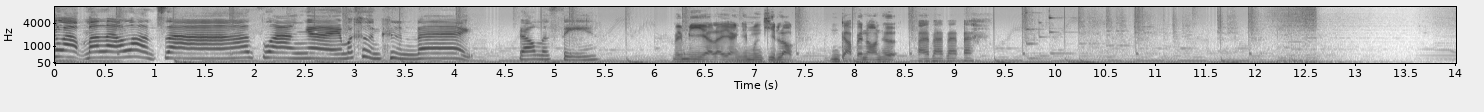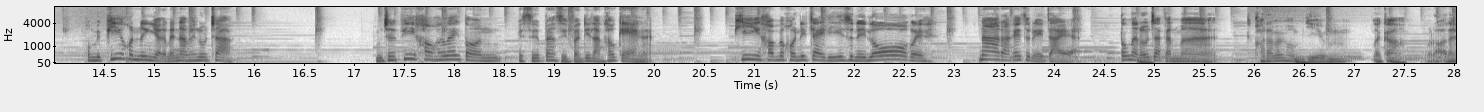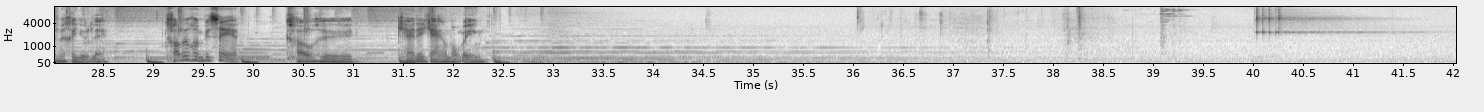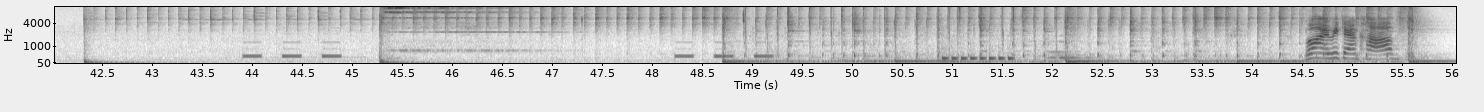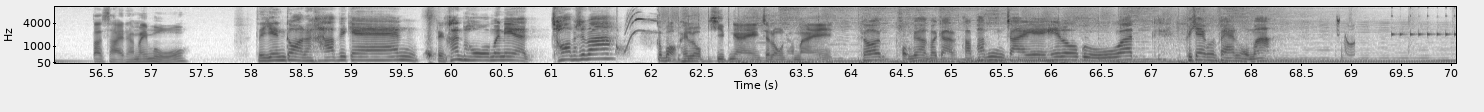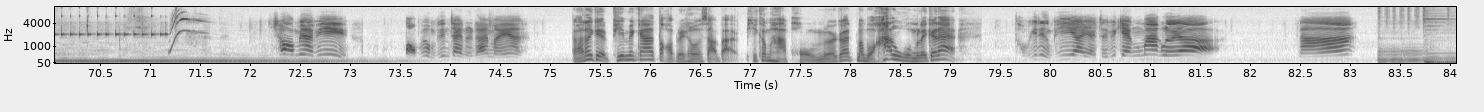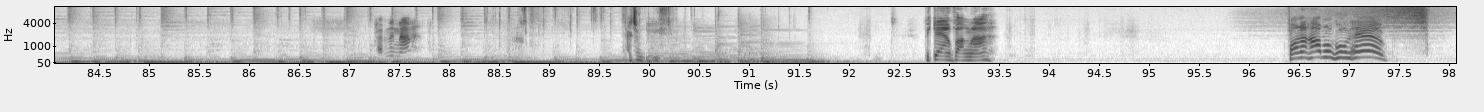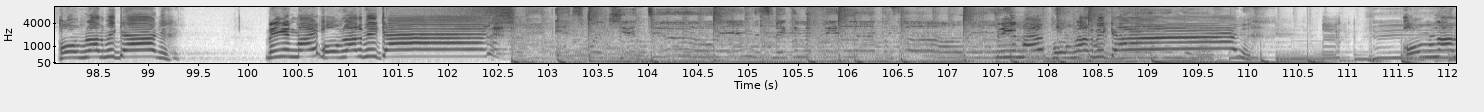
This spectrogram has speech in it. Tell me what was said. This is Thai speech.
กลับมาแล้วเหรอจ๊ะวางไงเมื่อคืนคืนแรกเล่ามาสิไม่มีอะไรอย่างที่มึงคิดหรอก มึงกลับไปนอนเถอะ ไปไปไปไปผมมีพี่คนหนึ่งอยากแนะนำให้รู้จัก ผมเจอพี่เขาครั้งแรกตอนไปซื้อแป้งสีฟันที่ร้านข้าวแกงอะ พี่เขาเป็นคนที่ใจดีที่สุดในโลกเลย น่ารักที่สุดในใจอะ ตั้งแต่รู้จักกันมา เขาทำให้ผมยิ้ม แล้วก็หัวเราะได้ไม่เคยหยุดเลย เขาเป็นคนพิเศษ เขาคือแค่ได้แกงของผมเอง ว่าไงพี่แกงครับ ตัดสายทำไมหมู ใจะเย็นก่อนนะครับพี่แกงถึงขั้นโทรมาเนี่ยชอบใช่ปะก็บอกให้ลบคลิปไงจะลงทำไม ก็ผมอยากประกาศความภาคภูมิใจให้โลกรู้ว่าพี่แกงเป็นแฟนผมอะชอบไหมอะพี่ตอบให้ผมชื่นใจหน่อยได้ไหมอะแต่ถ้าเกิดพี่ไม่กล้าตอบในโทรศัพท์อะพี่ก็มาหาผมแล้วก็มาบอกข้างหูผมเลยก็ได้ผมคิดถึงพี่อะอยากเจอพี่แกงมากเลยอะนะ อคชั่พี่แกงฟังนะ ฟังนะครับคุณกรุงเทพ ผมรักพี่แกงได้ยินไหมผมรักพี่แกง like ได้ยินไหมผมรักพี่แกงผมรัก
